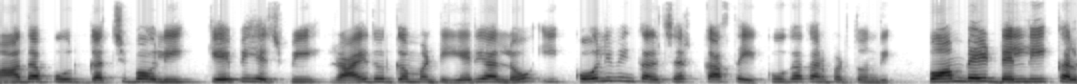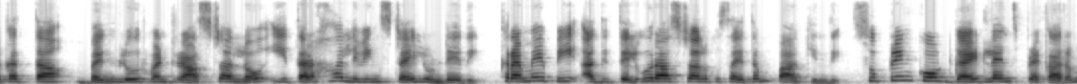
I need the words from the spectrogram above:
మాదాపూర్ గచ్చిబౌలి కేపీహెచ్పి రాయదుర్గం వంటి ఏరియాల్లో ఈ కోలివింగ్ కల్చర్ కాస్త ఎక్కువగా కనపడుతుంది. బాంబే ఢిల్లీ కలకత్తా బెంగళూరు వంటి రాష్ట్రాల్లో ఈ తరహా లివింగ్ స్టైల్ ఉండేది. క్రమేపీ అది తెలుగు రాష్ట్రాలకు సైతం పాకింది. సుప్రీంకోర్టు గైడ్ లైన్స్ ప్రకారం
